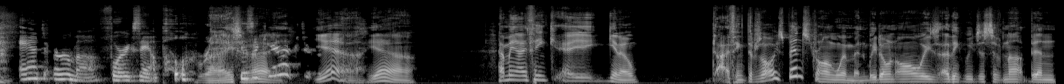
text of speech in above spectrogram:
Aunt Irma, for example, right? She's right. a character. Yeah, yeah. I mean, I think uh, you know I think there's always been strong women. We don't always. I think we just have not been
